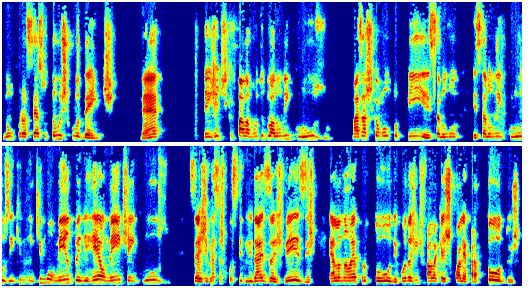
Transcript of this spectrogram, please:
num processo tão excludente, né? Tem gente que fala muito do aluno incluso, mas acho que é uma utopia esse aluno, esse aluno incluso, em que, em que momento ele realmente é incluso? Se as diversas possibilidades, às vezes, ela não é para o todo. E quando a gente fala que a escola é para todos,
